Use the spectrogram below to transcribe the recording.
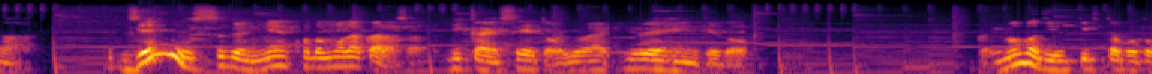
あ、全部すぐにね、子供だからさ、理解せえとは言わ言えへんけど、今まで言ってきた言葉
